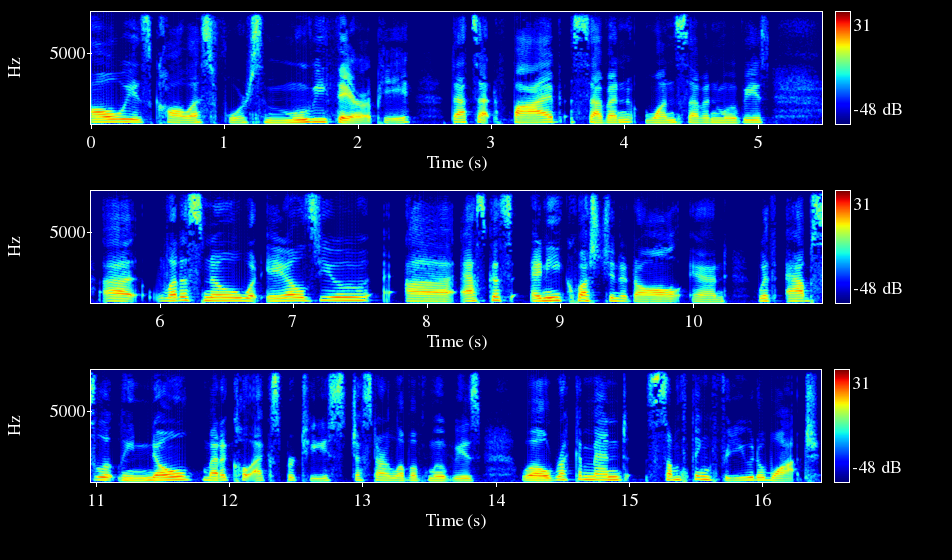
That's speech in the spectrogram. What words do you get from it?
always call us for some movie therapy. That's at 5717 Movies. Uh, let us know what ails you. Uh, ask us any question at all. And with absolutely no medical expertise, just our love of movies, we'll recommend something for you to watch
